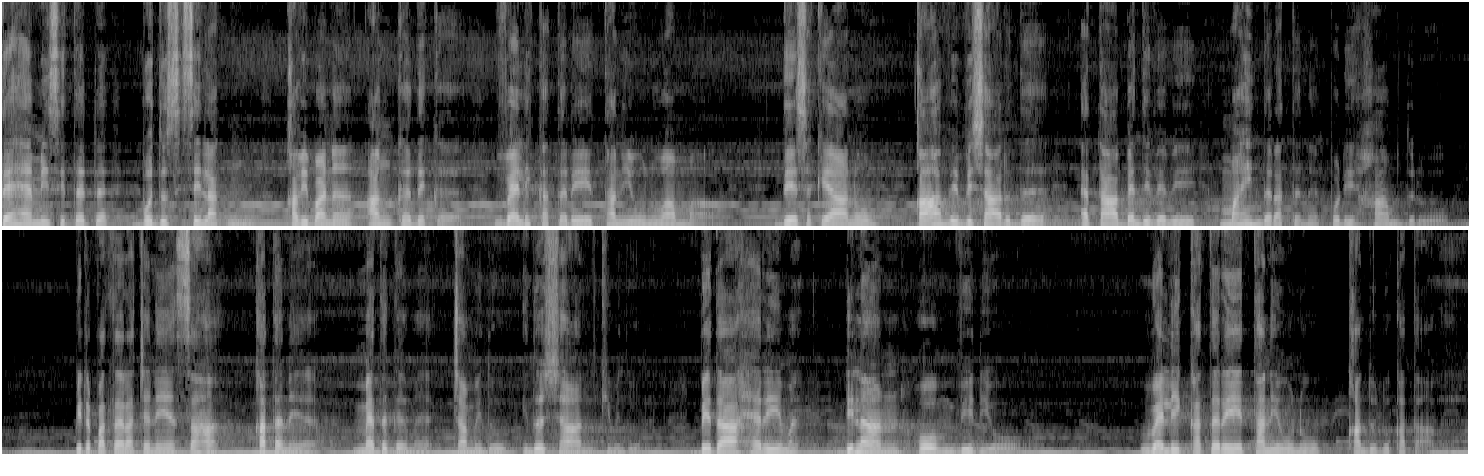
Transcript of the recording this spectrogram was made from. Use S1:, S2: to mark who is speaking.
S1: දැහැමි සිතට බොදු සිසිලක් කවිබන අංක දෙක වැලි කතරේ තනිවුණු අම්මා. දේශකයානෝ කාව්‍ය විශාරද ඇතා බැඳිවෙවේ මහින්දරතන පොඩි හාමුදුරුවෝ. පිටපත රචනය සහ කතනය මැදගම චමිදු ඉඳුෂාන් කිවිඳුන්. බෙදා හැරීම ඩිලාන් හෝම් වීඩියෝ. වැලි කතරේ තනිවුණු කඳුළු කතාව.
